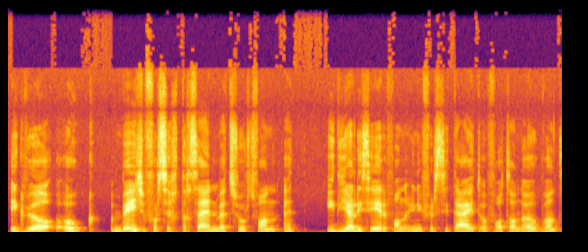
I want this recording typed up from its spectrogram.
Ik wil ook een beetje voorzichtig zijn met soort van het idealiseren van de universiteit of wat dan ook. Want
